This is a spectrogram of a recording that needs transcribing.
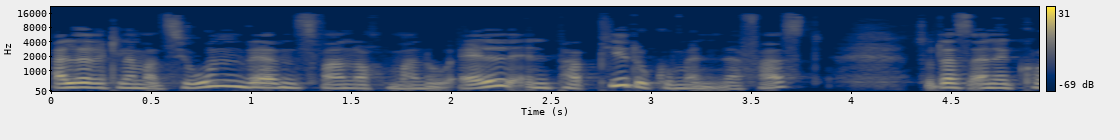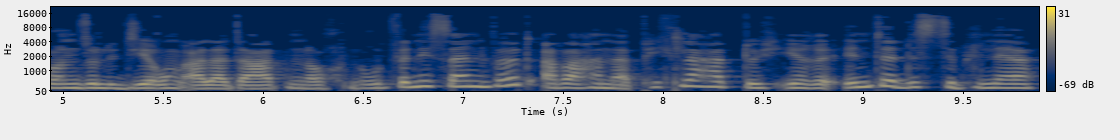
Alle Reklamationen werden zwar noch manuell in Papierdokumenten erfasst, sodass eine Konsolidierung aller Daten noch notwendig sein wird, aber Hanna Pichler hat durch ihre interdisziplinär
